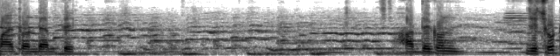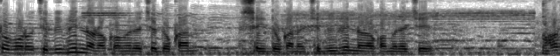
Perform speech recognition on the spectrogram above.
মাইথন ড্যাম্পে। আর দেখুন, যে ছোট বড় হচ্ছে বিভিন্ন রকমের হচ্ছে দোকান, সেই দোকান হচ্ছে বিভিন্ন রকমের হচ্ছে ঘর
